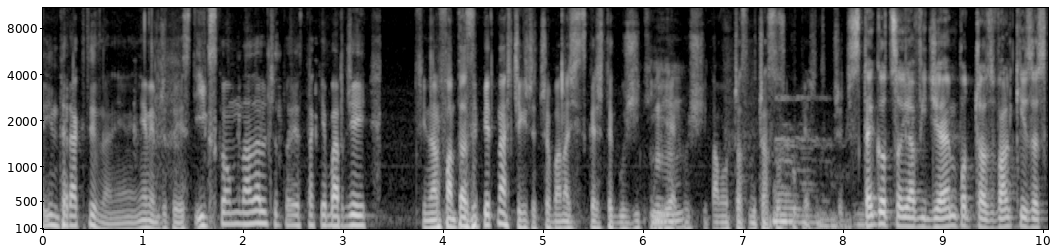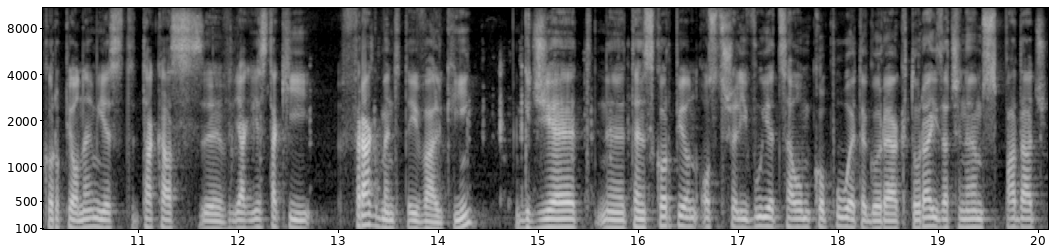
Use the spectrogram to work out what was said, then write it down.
interaktywne? Nie, nie wiem, czy to jest XCOM nadal, czy to jest takie bardziej. Final Fantasy XV, gdzie trzeba naciskać te guziki Mhm. i jakoś się tam od czasu do czasu skupiać tym Z tego, co ja widziałem podczas walki ze Skorpionem, jest, taka, jest taki fragment tej walki, gdzie t- ten Skorpion ostrzeliwuje całą kopułę tego reaktora i zaczynają spadać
